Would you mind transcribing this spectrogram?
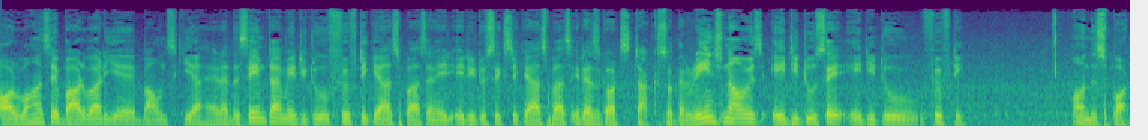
और वहाँ से बार बार ये बाउंस किया है। एट द सेम टाइम 82 50 के आसपास एंड 82 60 के आसपास it has got stuck so the range now is 82 से 82 50 on the spot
